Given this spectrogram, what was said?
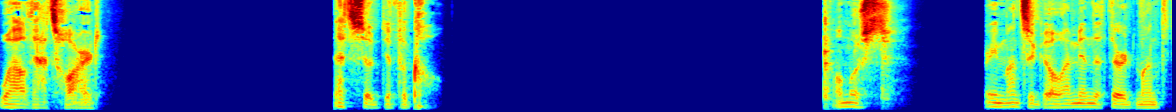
Wow, that's hard. That's so difficult. Almost Three months ago, I'm in the third month.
